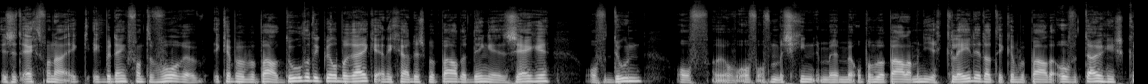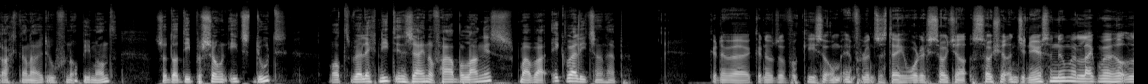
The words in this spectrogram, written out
Is het echt van, nou, ik, ik bedenk van tevoren, ik heb een bepaald doel dat ik wil bereiken en ik ga dus bepaalde dingen zeggen of doen of, of, of, misschien me op een bepaalde manier kleden dat ik een bepaalde overtuigingskracht kan uitoefenen op iemand, zodat die persoon iets doet wat wellicht niet in zijn of haar belang is, maar waar ik wel iets aan heb. Kunnen we, kunnen we ervoor kiezen om influencers tegenwoordig social, social engineers te noemen? Dat lijkt me heel,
